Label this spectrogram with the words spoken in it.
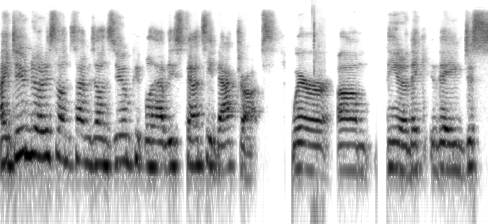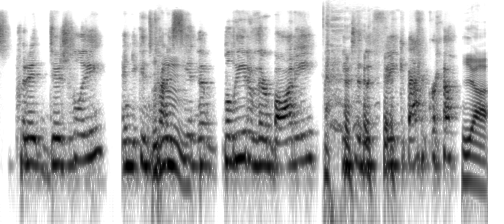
I do notice sometimes on Zoom people have these fancy backdrops where um, you know they they just put it digitally and you can kind of Mhm. see the bleed of their body into the fake background. Yeah.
